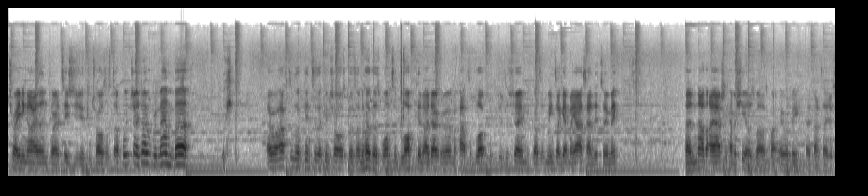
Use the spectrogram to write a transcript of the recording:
training island where it teaches you the controls and stuff, which I don't remember. I will have to look into the controls because I know there's one to block and I don't remember how to block, which is a shame because it means I get my ass handed to me. And now that I actually have a shield as well, it's quite, it would be advantageous.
